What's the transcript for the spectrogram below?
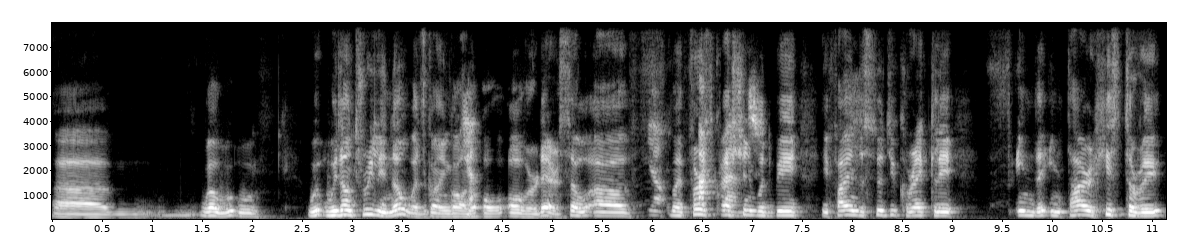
uh, well. We, we don't really know what's going on yeah. o- over there. So, uh, yeah. my first question would be if I understood you correctly, in the entire history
